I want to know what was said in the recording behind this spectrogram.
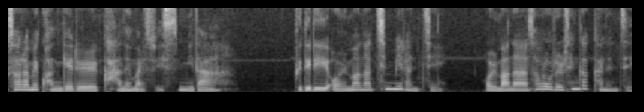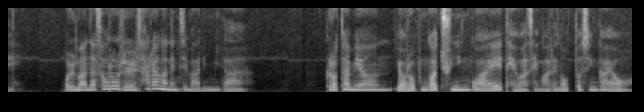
사람의 관계를 가늠할 수 있습니다. 그들이 얼마나 친밀한지, 얼마나 서로를 생각하는지, 얼마나 서로를 사랑하는지 말입니다. 그렇다면 여러분과 주님과의 대화 생활은 어떠신가요?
